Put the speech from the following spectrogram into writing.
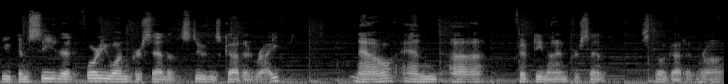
you can see that 41% of the students got it right now, and uh, 59% still got it wrong.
